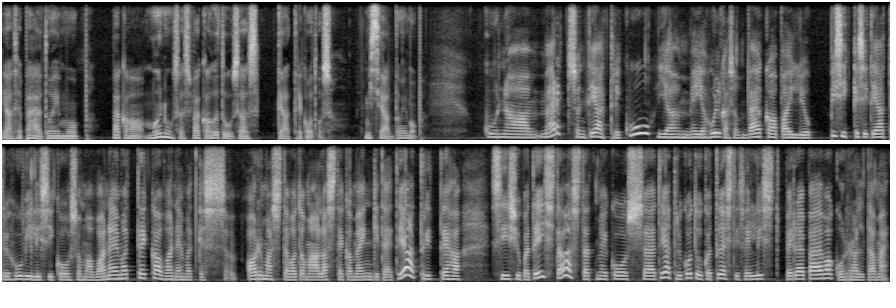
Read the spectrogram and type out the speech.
ja see päev toimub väga mõnusas, väga õdusas teatrikodus. mis seal toimub? kuna märts on teatrikuu ja meie hulgas on väga palju pisikesi teatrihuvilisi koos oma vanematega, vanemad, kes armastavad oma lastega mängida ja teatrit teha, siis juba teist aastat me koos Teatrikoduga tõesti sellist perepäeva korraldame.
